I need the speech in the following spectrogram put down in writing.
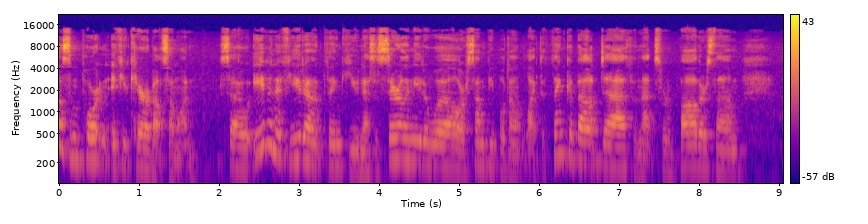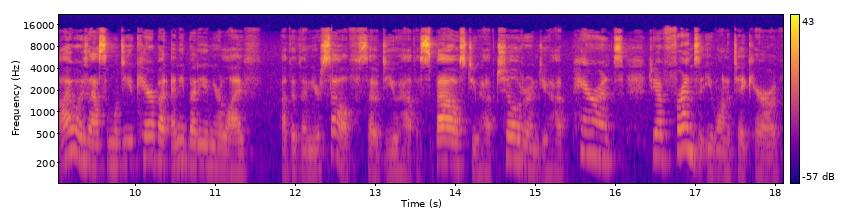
is important if you care about someone. So even if you don't think you necessarily need a will, or some people don't like to think about death and that sort of bothers them, I always ask them, well, do you care about anybody in your life other than yourself? So do you have a spouse? Do you have children? Do you have parents? Do you have friends that you want to take care of?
